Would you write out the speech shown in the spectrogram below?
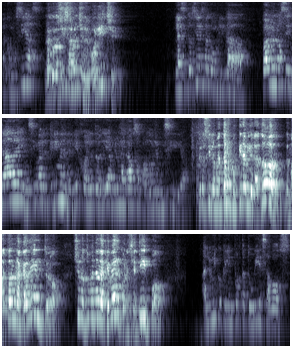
¿La conocías? La conocí esa noche en el boliche. La situación está complicada. Pablo no hace nada y encima el crimen del viejo del otro día abrió una causa por doble homicidio. Pero si lo mataron porque era violador. Lo mataron acá adentro. Yo no tuve nada que ver con ese tipo. Al único que le importa tu vida es a vos.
